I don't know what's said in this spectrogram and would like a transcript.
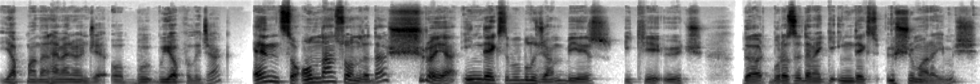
yapmadan hemen önce o bu, bu yapılacak. En son ondan sonra da şuraya indeksi bulacağım. 1 2 3 4 burası demek ki indeks 3 numaraymış.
